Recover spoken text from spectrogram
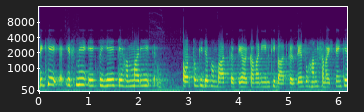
देखिए, इसमें एक तो ये कि हमारी औरतों की जब हम बात करते हैं और कवानीन की बात करते हैं तो हम समझते हैं कि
